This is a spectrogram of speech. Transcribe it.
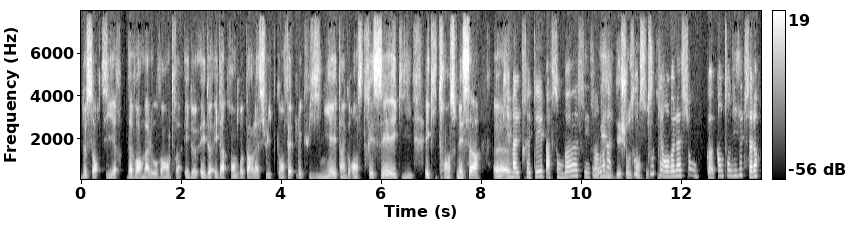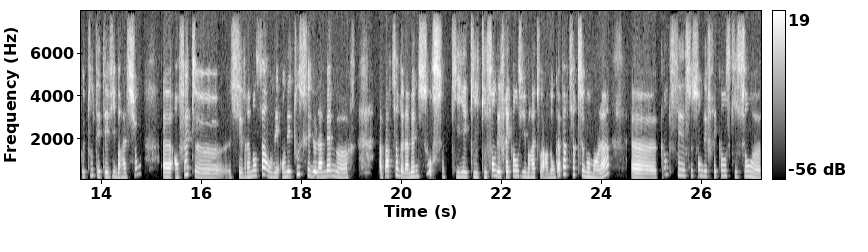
de sortir, d'avoir mal au ventre et de et de- et d'apprendre par la suite qu'en fait le cuisinier est un grand stressé et qui et qui transmet ça. Ou Euh, qui est maltraité par son boss. Et, oui, voilà. des choses tout, dans ce tout style. est en relation. Qu- Quand on disait tout à l'heure que tout était vibration, euh, en fait, euh, c'est vraiment ça. On est, on est tous faits de la même, euh, à partir de la même source, qui, qui, qui sont des fréquences vibratoires. Donc, à partir de ce moment-là, euh, quand c'est- ce sont des fréquences qui sont euh,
